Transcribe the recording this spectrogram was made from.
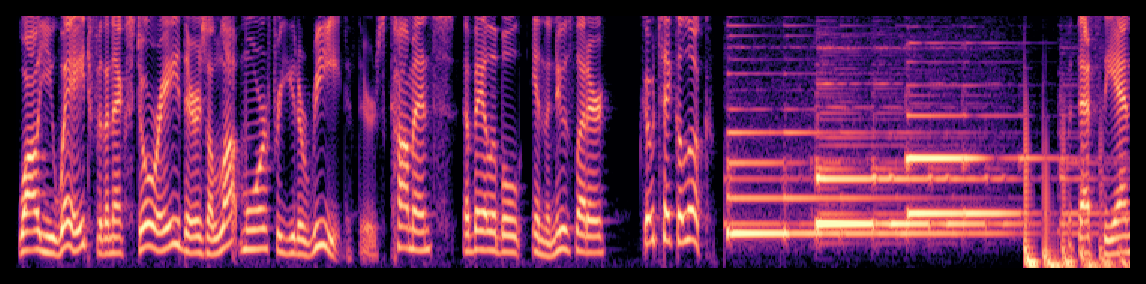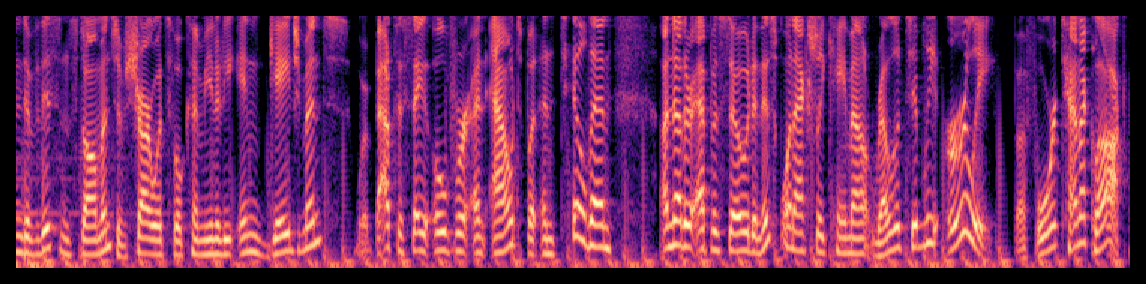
While you wait for the next story, there's a lot more for you to read. There's comments available in the newsletter. Go take a look. But that's the end of this installment of Charlottesville Community Engagement. We're about to say over and out, but until then, another episode, and this one actually came out relatively early, before 10 o'clock.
